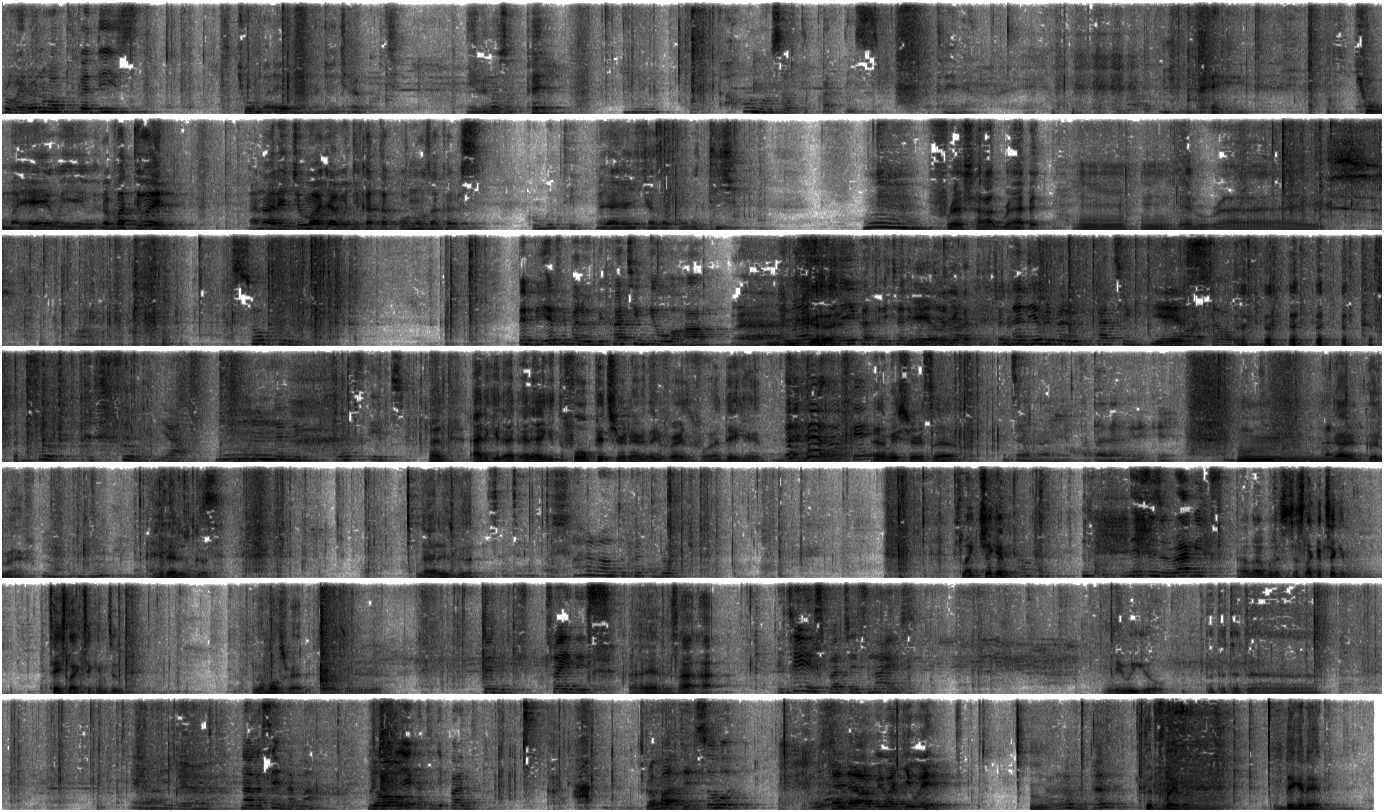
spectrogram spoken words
Bro, I don't know how to cut these. icyuma rero na cyo kirakuye ni ibibazo pe Who knows how to cut this? turebe icyuma yewe yewe robert we hano hari icyuma wagira ngo gikata ku ntuza kabisa Kunguti. yajya gikaza ku ngutiya Fresh hot rabbit. hmm And rice. Wow. So good. Baby, everybody will be cutting here or her. Ah. And that's the day Katri Chari Yeah, Bujera. the day Katri Chari. Daddy, everybody will be cutting here or herself. it's true. It's true. Yeah. Baby, let's eat. I, I had to get I, I had to get the full picture and everything first before I dig in. okay. I to make sure it's uh ndetse nanone fatara nkwereke mm, that is good rice. Yeah, that is good. That is good. I don't know how to cut, bro. It's like chicken. Okay. this is rabbit. I don't know, but it's just like a chicken. Tastes like chicken too. You know, most rabbit does. Baby, try this. I am. It's hot, hot. It is, but it's nice. Here we go. Da, da, da, da. ni agasenda ma Yo. reka tugipande robert so urusenda rwibagiwe Good flavor. I'm digging in.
